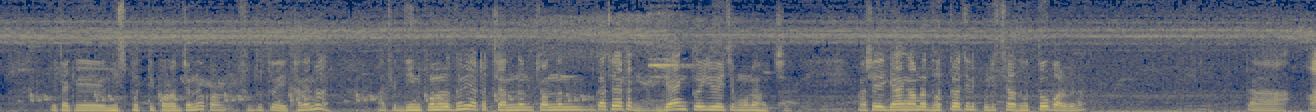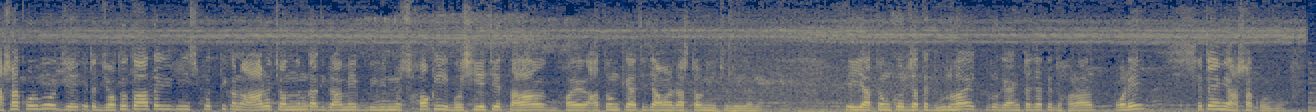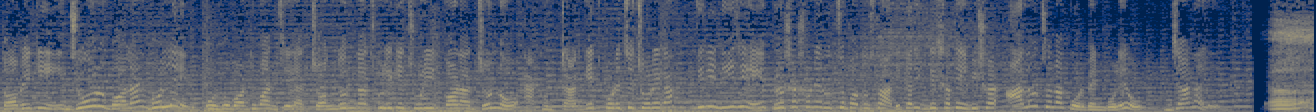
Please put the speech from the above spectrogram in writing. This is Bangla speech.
এটাকে নিষ্পত্তি করার জন্য, কারণ শুধু তো এখানে নয় আজকে দিন পনেরো ধরে একটা চন্দন চন্দন গাছের একটা গ্যাং তৈরি হয়েছে মনে হচ্ছে। আর সেই গ্যাং আমরা ধরতে পারছি না, পুলিশ ছাড়া ধরতেও পারবে না। তা আশা করব যে এটা যত তাড়াতাড়ি নিষ্পত্তি, কারণ আরও চন্দন গাছ গ্রামে বিভিন্ন শখেই বসিয়েছে তারা ভয়ের আতঙ্কে আছে যে আমার গাছটাও নিয়ে চলে যাবে। এই আতঙ্ক যাতে দূর হয়, পুরো গ্যাংটা যাতে ধরা পড়ে, সেটাই আমি আশা করব। তবে কি জোর গলায় বললেন? পূর্ব বর্ধমান জেলার চন্দন গাছগুলিকে চুরি করার জন্য এখন টার্গেট করেছে চোরেরা। তিনি নিজে প্রশাসনের উচ্চপদস্থ আধিকারিকদের সাথে এ বিষয়ে আলোচনা করবেন বলেও জানালেন।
